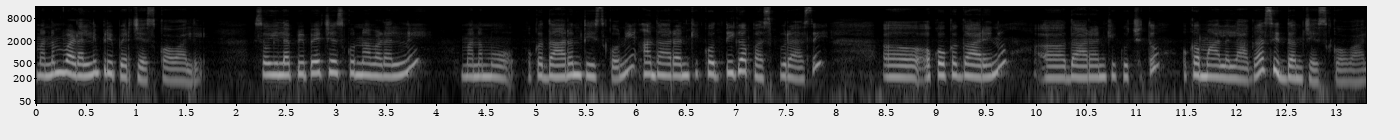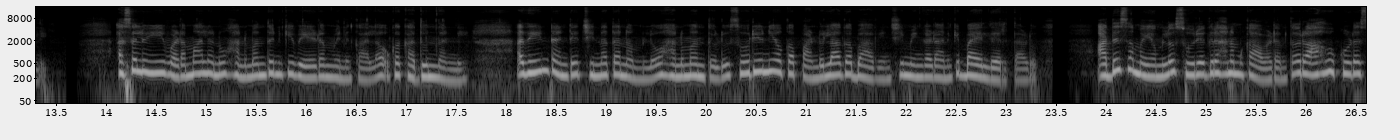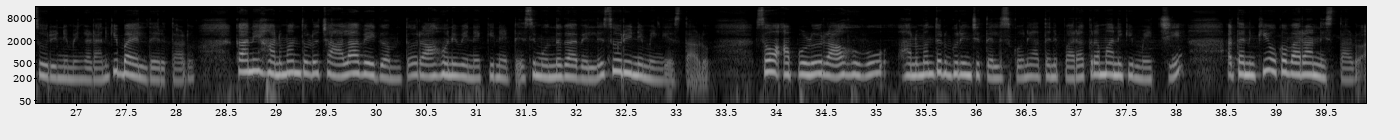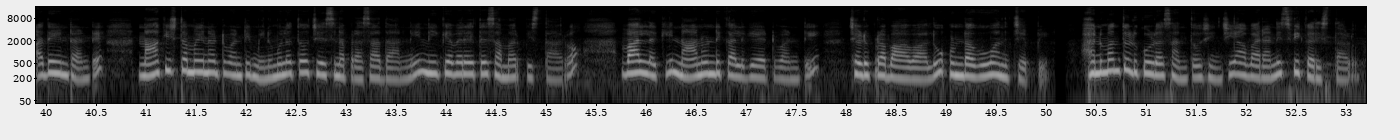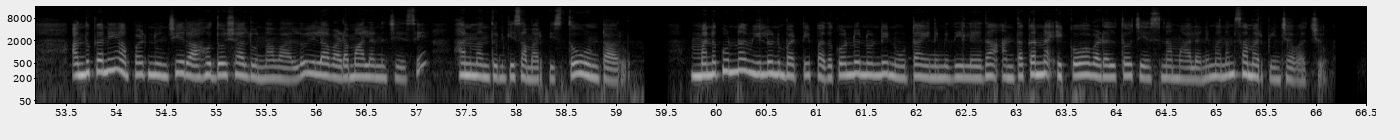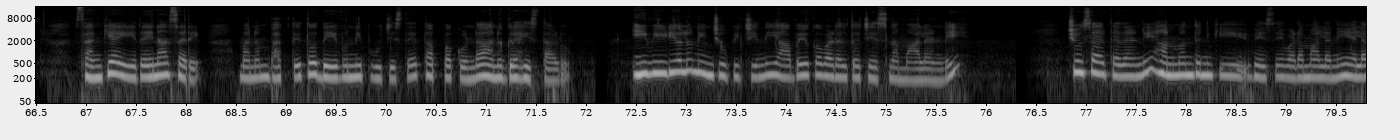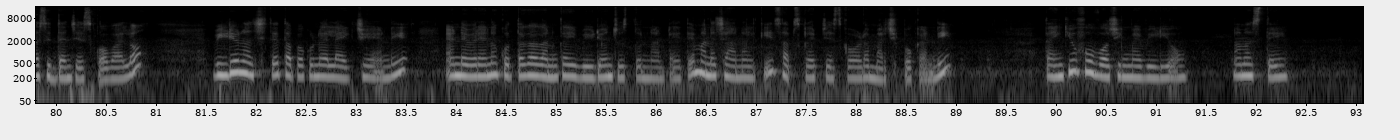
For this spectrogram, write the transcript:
మనం వడల్ని ప్రిపేర్ చేసుకోవాలి. సో ఇలా ప్రిపేర్ చేసుకున్న వడల్ని మనము ఒక దారం తీసుకొని ఆ దారానికి కొద్దిగా పసుపు రాసి ఒక్కొక్క గారెను దారానికి కుచ్చుతూ ఒక మాలలాగా సిద్ధం చేసుకోవాలి. అసలు ఈ వడమాలను హనుమంతునికి వేయడం వెనకాల ఒక కథ ఉందండి. అదేంటంటే చిన్నతనంలో హనుమంతుడు సూర్యుని ఒక పండులాగా భావించి మింగడానికి బయలుదేరుతాడు. అదే సమయంలో సూర్యగ్రహణం కావడంతో రాహు కూడా సూర్యుని మింగడానికి బయలుదేరుతాడు. కానీ హనుమంతుడు చాలా వేగంతో రాహుని వెనక్కి నెట్టేసి ముందుగా వెళ్ళి సూర్యుని మింగేస్తాడు. సో అప్పుడు రాహువు హనుమంతుడి గురించి తెలుసుకొని అతని పరాక్రమానికి మెచ్చి అతనికి ఒక వరాన్ని ఇస్తాడు. అదేంటంటే నాకు ఇష్టమైనటువంటి మినుములతో చేసిన ప్రసాదాన్ని నీకెవరైతే సమర్పిస్తారో వాళ్ళకి నా నుండి కలిగేటువంటి చెడు ప్రభావాలు ఉండవు అని చెప్పి. హనుమంతుడు కూడా సంతోషించి ఆ వరాన్ని స్వీకరిస్తాడు. అందుకని అప్పటి నుంచి రాహుదోషాలు ఉన్నవాళ్ళు ఇలా వడమాలను చేసి హనుమంతునికి సమర్పిస్తూ ఉంటారు. మనకున్న వీలుని బట్టి పదకొండు నుండి నూట ఎనిమిది లేదా అంతకన్నా ఎక్కువ వడలతో చేసిన మాలని మనం సమర్పించవచ్చు. సంఖ్య ఏదైనా సరే మనం భక్తితో దేవుణ్ణి పూజిస్తే తప్పకుండా అనుగ్రహిస్తాడు. ఈ వీడియోలో నేను చూపించింది యాభై ఒక వడలతో చేసిన మాలండి. చూసారు కదండి హనుమంతునికి వేసే వడమాలని ఎలా సిద్ధం చేసుకోవాలో. వీడియో నచ్చితే తప్పకుండా లైక్ చేయండి. అండ్ ఎవరైనా కొత్తగా కనుక ఈ వీడియోని చూస్తున్నట్టయితే మన ఛానల్కి సబ్స్క్రైబ్ చేసుకోవడం మర్చిపోకండి. Thank you for watching my video. నమస్తే.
